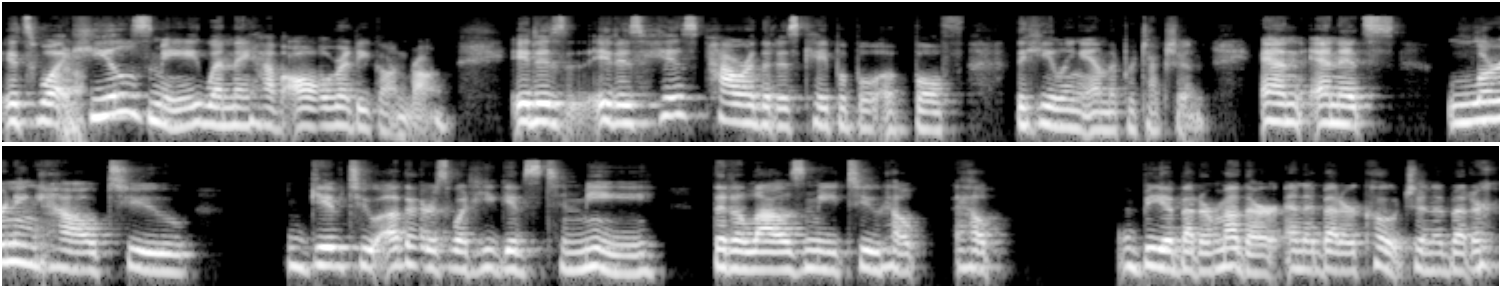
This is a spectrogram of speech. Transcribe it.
It's what yeah. heals me when they have already gone wrong. It is it is his power that is capable of both the healing and the protection. And and it's learning how to give to others what he gives to me that allows me to help help be a better mother and a better coach and a better,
